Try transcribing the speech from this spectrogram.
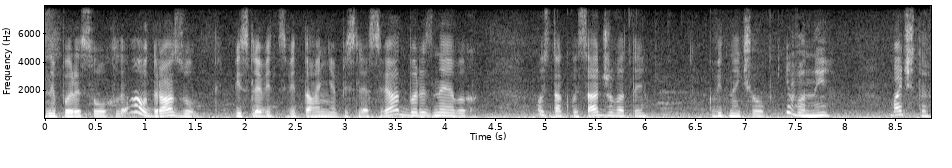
не пересохли, а одразу після відцвітання, після свят березневих, ось так висаджувати квітничок. І вони, бачите,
